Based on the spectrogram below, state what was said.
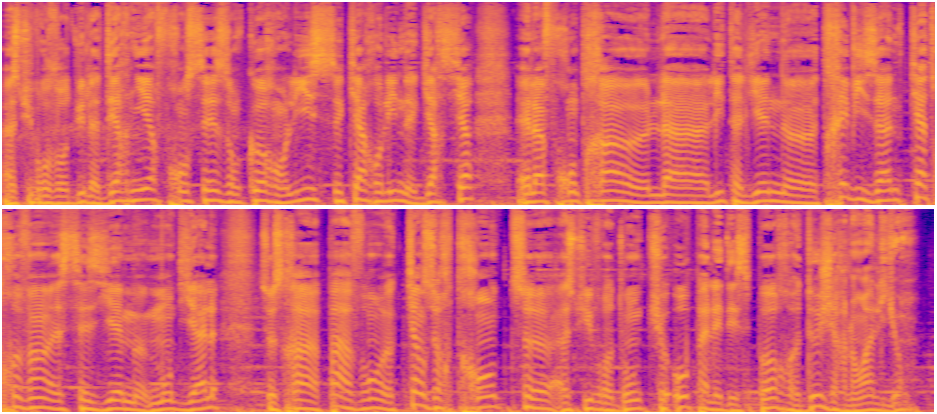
À suivre aujourd'hui la dernière française encore en lice, Caroline Garcia. Elle affrontera euh, l'italienne euh, Trevisan, 96e mondiale. Ce sera pas avant 15h30 euh, à suivre donc au Palais des Sports de Gerland à Lyon.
